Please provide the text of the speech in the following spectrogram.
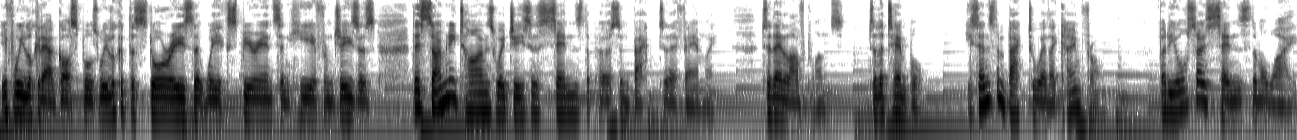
If we look at our Gospels, we look at the stories that we experience and hear from Jesus, there's so many times where Jesus sends the person back to their family, to their loved ones, to the temple. He sends them back to where they came from, but he also sends them away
